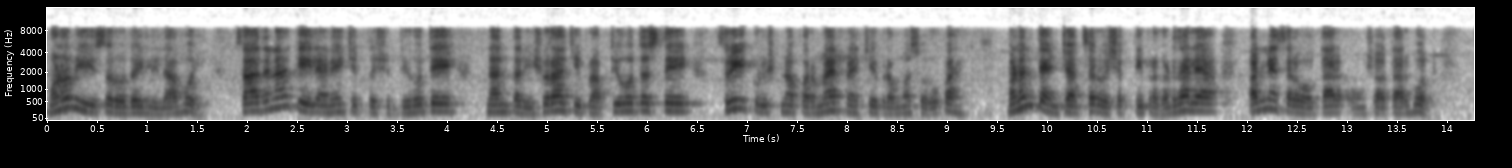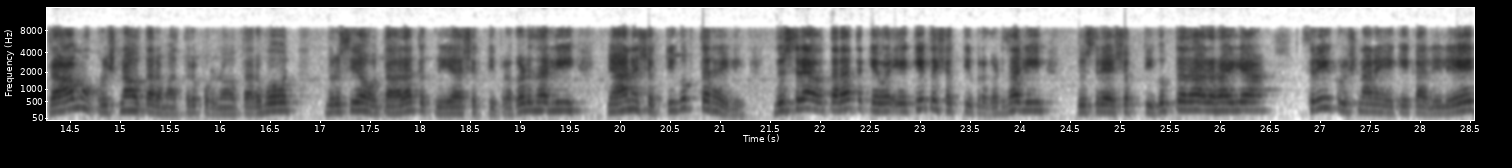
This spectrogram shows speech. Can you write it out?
म्हणून ही सर्वोदय लीला होय. साधना केल्याने चित्तशुद्धी होते. नंतर ईश्वराची प्राप्ती होत असते. श्रीकृष्ण परमात्म्याचे ब्रह्मस्वरूप आहे. म्हणून त्यांच्यात सर्व शक्ती प्रगट झाल्या. अन्य सर्व अवतार अंशावतार होत. राम कृष्णावतार मात्र पूर्ण अवतार होत. नृसिंह अवतारात क्रियाशक्ती प्रगट झाली. ज्ञानशक्ती गुप्त राहिली. दुसऱ्या अवतारात केवळ एक एक शक्ती प्रगट झाली. दुसऱ्या शक्ती गुप्त राहिल्या. श्रीकृष्णाने एकेका लिलेत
